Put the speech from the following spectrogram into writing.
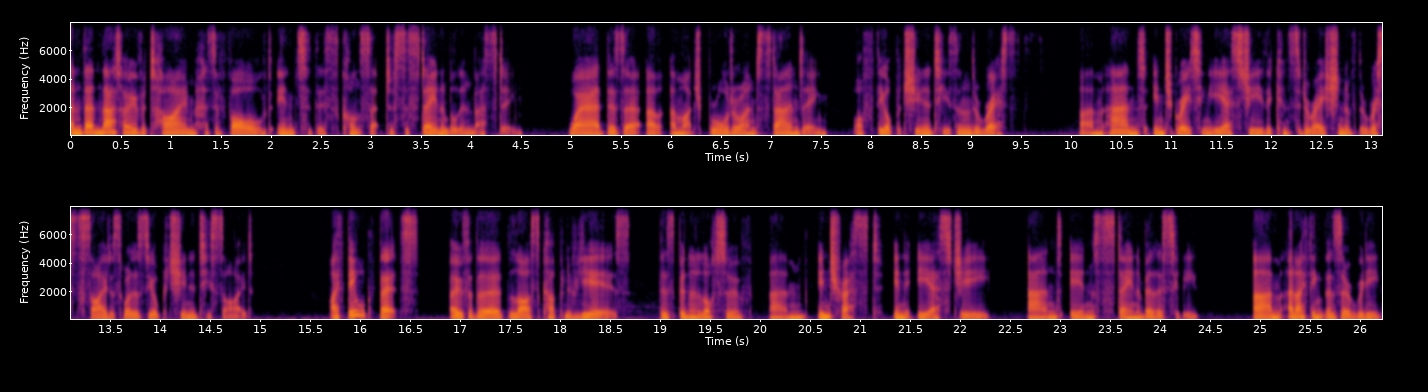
And then that over time has evolved into this concept of sustainable investing, where there's a, a, a much broader understanding of the opportunities and the risks um, and integrating ESG, the consideration of the risk side as well as the opportunity side. I think that over the last couple of years, there's been a lot of um, interest in ESG and in sustainability. Um, and I think there's a really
